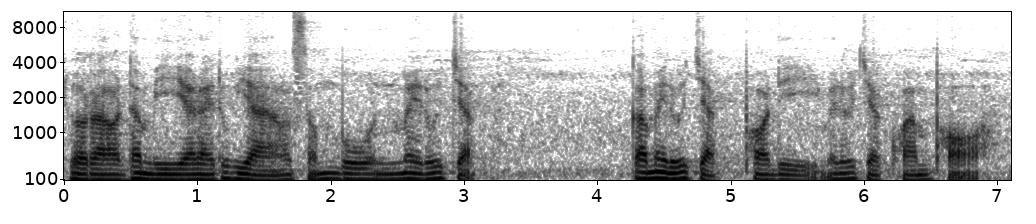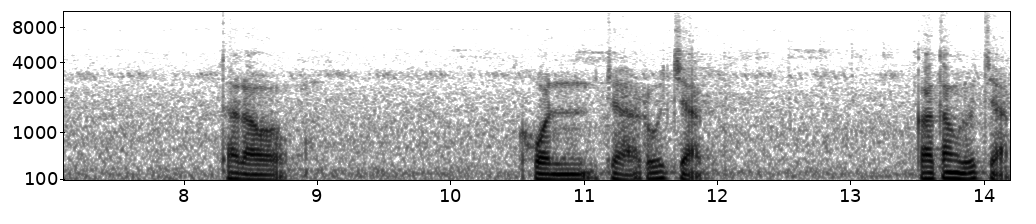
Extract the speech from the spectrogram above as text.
ตัวเราถ้ามีอะไรทุกอย่างสมบูรณ์ไม่รู้จัก ก็ไม่รู้จักพอดี ไม่รู้จักความพอ ถ้าเรา คนจะรู้จัก ก็ต้องรู้จัก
